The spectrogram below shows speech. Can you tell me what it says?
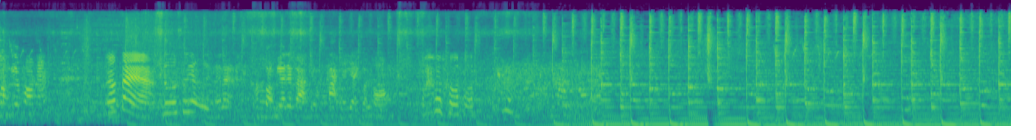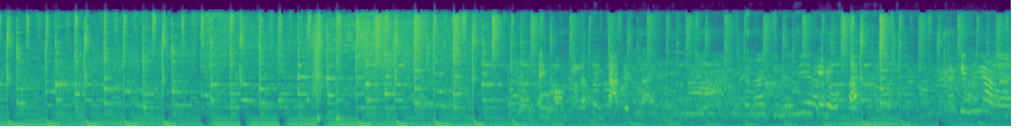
กล่องเดียวพอไหม แล้วแต่ดูซื้ออย่างอื่นก็ได้เอากล่องเดียวดีกว่าเดี๋ยวปากจะใหญ่กว่าท้อง เห็นของกินแล้วตื่นตาตื่นใจนี่ก็น่ากินนะเนี่ยให้ดู น่ากินทุกอย่างเลย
